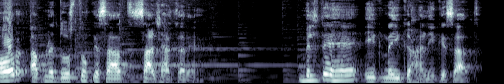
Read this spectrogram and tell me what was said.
और अपने दोस्तों के साथ साझा करें। मिलते हैं एक नई कहानी के साथ।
